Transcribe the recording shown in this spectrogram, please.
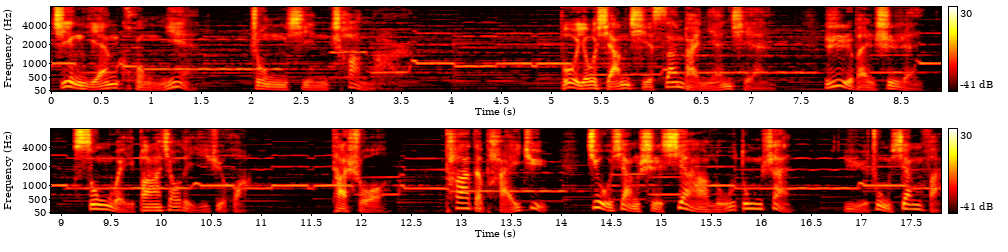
静言恐念，忠心怅耳。不由想起三百年前，日本诗人松尾芭蕉的一句话。他说：“他的牌句就像是下炉冬扇，与众相反，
